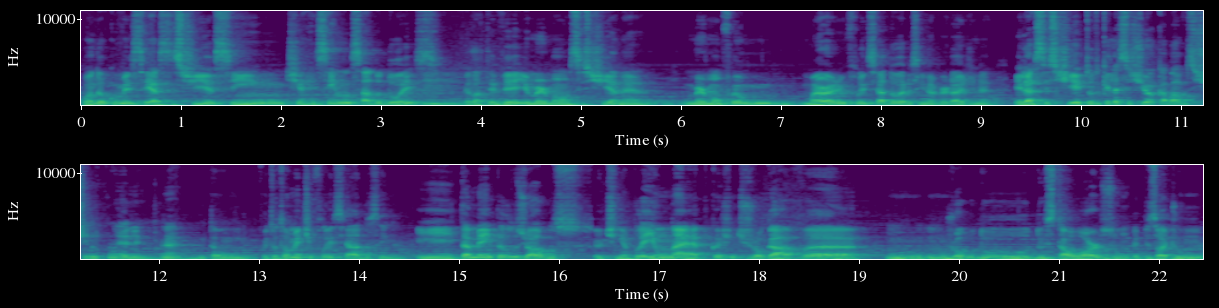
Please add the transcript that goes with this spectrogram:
quando eu comecei a assistir, assim, tinha recém lançado dois pela TV e o meu irmão assistia, né? O meu irmão foi o maior influenciador, assim, na verdade, né? Ele assistia e tudo que ele assistia eu acabava assistindo com ele, né? Então fui totalmente influenciado, assim, né? E também pelos jogos. Eu tinha Play 1 na época, a gente jogava um, um jogo do, do Star Wars 1, episódio 1,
